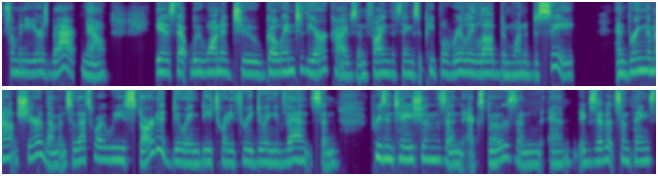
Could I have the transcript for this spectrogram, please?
so many years back now is that we wanted to go into the archives and find the things that people really loved and wanted to see and bring them out and share them. And so that's why we started doing D23, doing events and presentations and expos and, and exhibits and things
